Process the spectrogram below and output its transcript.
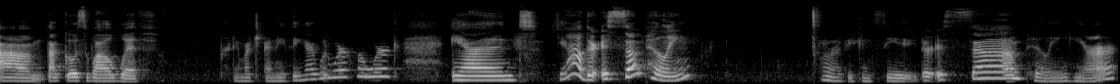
um, that goes well with pretty much anything I would wear for work. And yeah, there is some pilling. I don't know if you can see, there is some pilling here,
